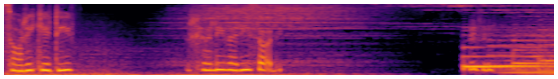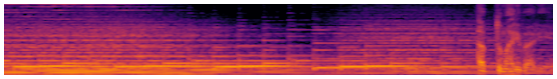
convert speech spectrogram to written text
Sorry Katie really very sorry अब तुम्हारी बारी है।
